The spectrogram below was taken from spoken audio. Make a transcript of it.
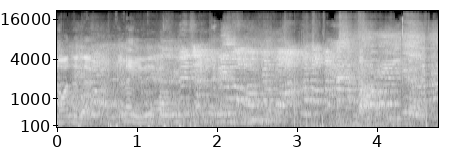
งอนเลยแหละไรเลยอย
